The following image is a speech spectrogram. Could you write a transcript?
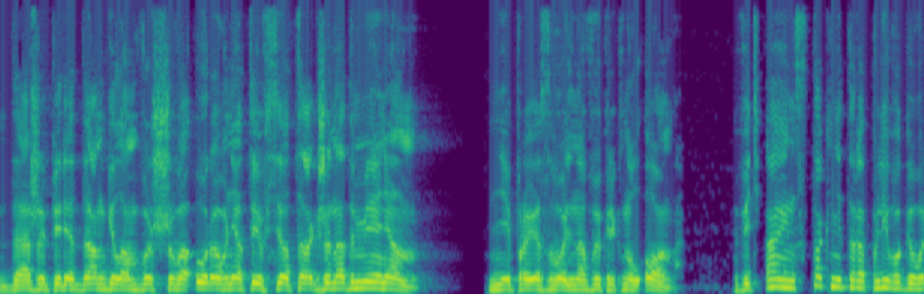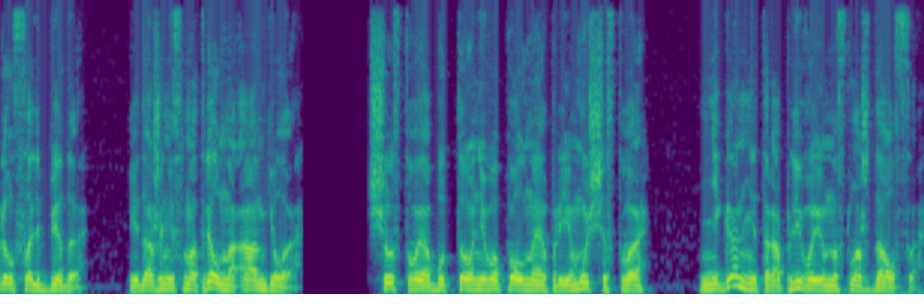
«Даже перед ангелом высшего уровня ты всё так же надменен!» Непроизвольно выкрикнул он. Ведь Айнс так неторопливо говорил с Альбедо и даже не смотрел на ангела. Чувствуя, будто у него полное преимущество, Ниган неторопливо им наслаждался.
